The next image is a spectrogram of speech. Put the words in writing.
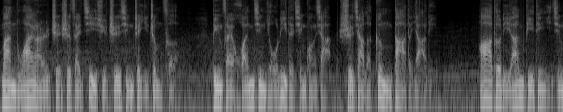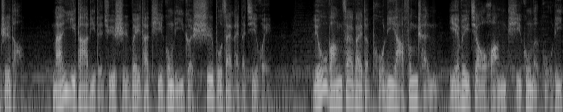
曼努埃尔只是在继续执行这一政策，并在环境有利的情况下施加了更大的压力。阿德里安必定已经知道，南意大利的局势为他提供了一个失不再来的机会。流亡在外的普利亚封臣也为教皇提供了鼓励，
